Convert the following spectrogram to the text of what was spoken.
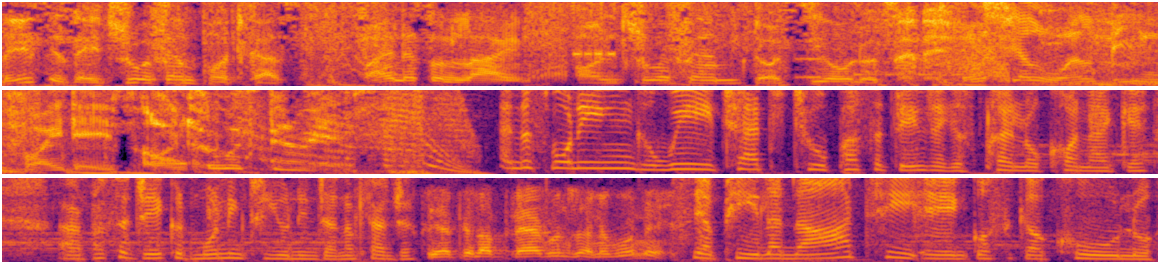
This is a True FM podcast. Find us online on truefm.co.za. Social Wellbeing Fridays on True Experience. And this morning we chat to Pastor Jane ngesiqhelo khona ke. Uh, Pastor J, good morning to you ninjani namhlanje? siyaphila black kunjani kuni Siyaphila nathi eh inkosi kakhulu.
